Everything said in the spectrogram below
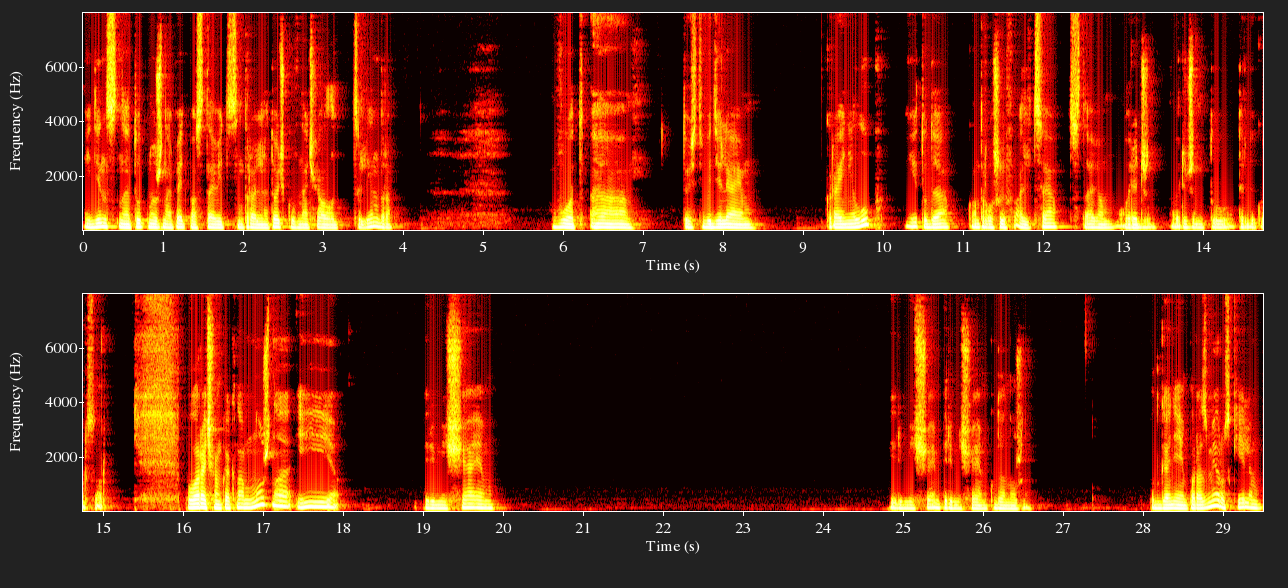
Единственное, тут нужно опять поставить центральную точку в начало цилиндра. Вот, э, то есть выделяем крайний луп и туда Ctrl-Shift-Alt-C ставим Origin, Origin to 3D курсор. Поворачиваем как нам нужно и перемещаем перемещаем, перемещаем куда нужно. Подгоняем по размеру, скелем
